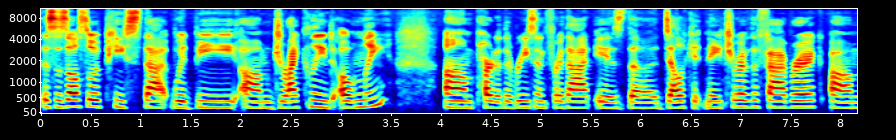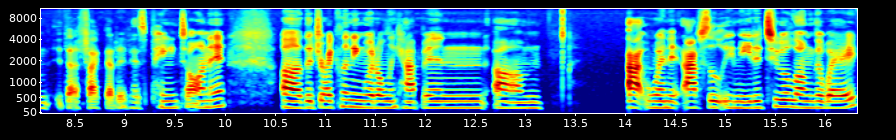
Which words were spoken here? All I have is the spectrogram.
This is also a piece that would be um, dry cleaned only. Um, part of the reason for that is the delicate nature of the fabric, um, the fact that it has paint on it. Uh, the dry cleaning would only happen um, at when it absolutely needed to along the way.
